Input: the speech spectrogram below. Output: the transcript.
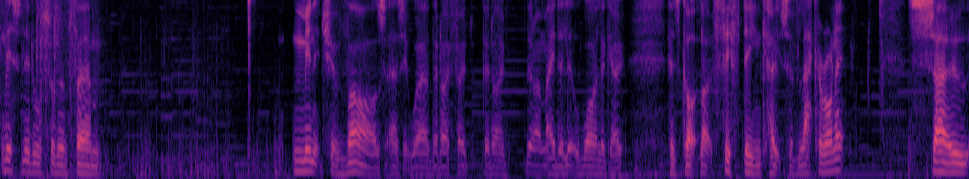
this little sort of um, miniature vase, as it were, that I that I that I made a little while ago, has got like 15 coats of lacquer on it. So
